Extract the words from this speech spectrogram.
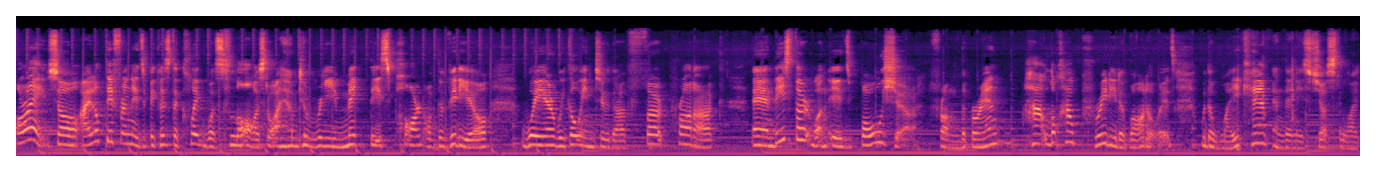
Alright, so I look different it's because the clip was lost so I have to remake this part of the video where we go into the third product and this third one is Boscia from the brand. How, look how pretty the bottle is with a white cap and then it's just like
